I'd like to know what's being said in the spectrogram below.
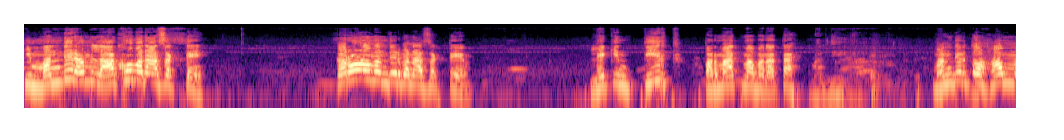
कि मंदिर हम लाखों बना सकते हैं, करोड़ों मंदिर बना सकते हैं, लेकिन तीर्थ परमात्मा बनाता है। मंदिर तो हम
